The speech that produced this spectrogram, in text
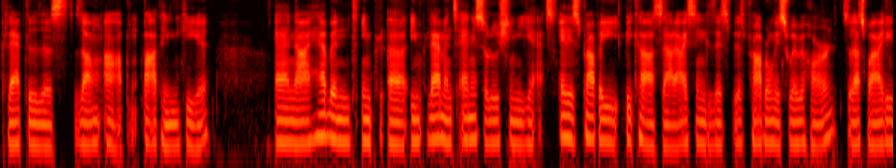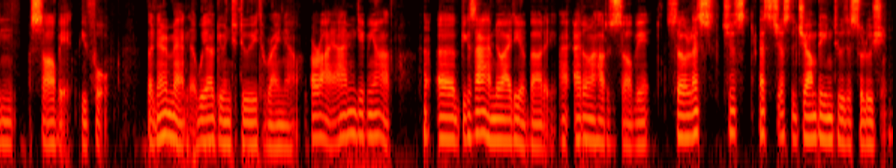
clicked the thumb up button here, and I haven't impl uh, implement any solution yet. It is probably because that I think this this problem is very hard, so that's why I didn't solve it before. But never mind, we are going to do it right now. Alright, I'm giving up. uh, because I have no idea about it. I, I don't know how to solve it. So let's just let's just jump into the solution.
